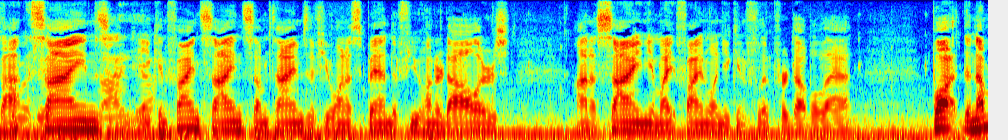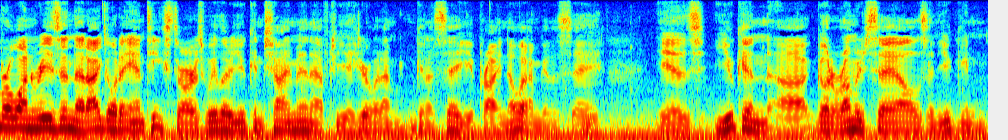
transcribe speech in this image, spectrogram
I don't know. Si- pretty signs. Signs, You can find signs sometimes if you want to spend a few hundred dollars on a sign. You might find one you can flip for double that. But the number one reason that I go to antique stores, Wheeler, you can chime in after you hear what I'm going to say. You probably know what I'm going to say. Is you can uh, go to rummage sales and you can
